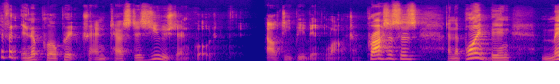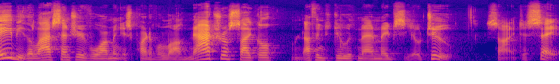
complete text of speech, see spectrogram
if an inappropriate trend test is used, end quote. LTP being long term processes, and the point being, maybe the last century of warming is part of a long natural cycle, nothing to do with man made CO2, scientists say.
